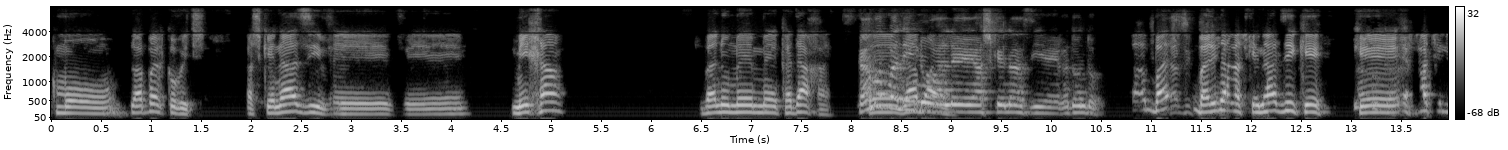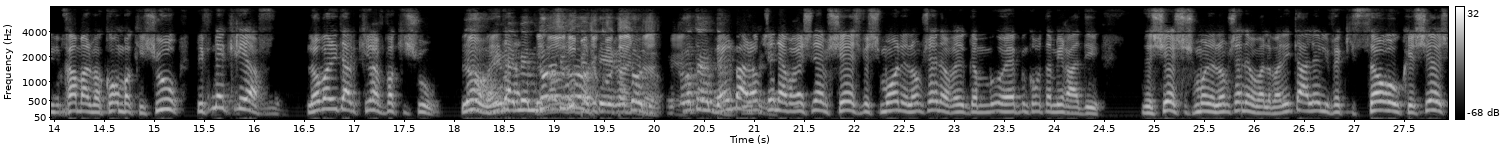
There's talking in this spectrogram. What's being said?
כמו לא ברקוביץ', אשכנזי ומיכה, קיבלנו מהם אה, קדחת. כמה אה, בנינו גבאי. על אה, אשכנזי, רדונדו? בנית. על אשכנזי כ- לא כאחד שנלחם על מקום בקישור, לפני קריאף. לא בנית על קריאף בקישור. לא? הם עמדות לא, לא שונות, רדונדו. לא. אין בעיה, לא משנה, אבל הרי שניהם שש ושמונה, לא משנה, הרי גם הוא היה במקום תמיר עדי. זה שש או שמונה, לא משנה, אבל בנית עליהם לפני כיסורו הוא כשש,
